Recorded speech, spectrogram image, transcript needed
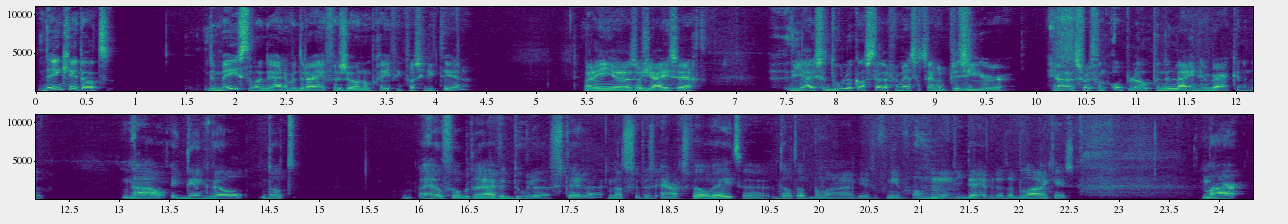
Denk jij dat de meeste moderne bedrijven zo'n omgeving faciliteren? Waarin je, zoals jij zegt, de juiste doelen kan stellen voor mensen. Dat ze met plezier ja, een soort van oplopende lijn hun werk kunnen doen? Nou, ik denk wel dat heel veel bedrijven doelen stellen. En dat ze dus ergens wel weten dat dat belangrijk is. Of in ieder geval mm dat idee hebben dat dat belangrijk is. Maar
